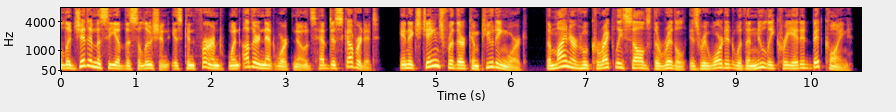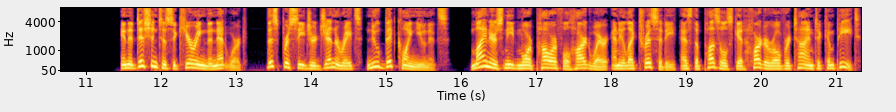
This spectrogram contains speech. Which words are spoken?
legitimacy of the solution is confirmed when other network nodes have discovered it. In exchange for their computing work, the miner who correctly solves the riddle is rewarded with a newly created Bitcoin. In addition to securing the network, this procedure generates new Bitcoin units. Miners need more powerful hardware and electricity as the puzzles get harder over time to compete.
